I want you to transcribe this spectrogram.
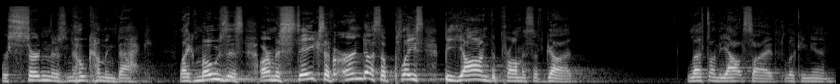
We're certain there's no coming back. Like Moses, our mistakes have earned us a place beyond the promise of God, left on the outside looking in.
